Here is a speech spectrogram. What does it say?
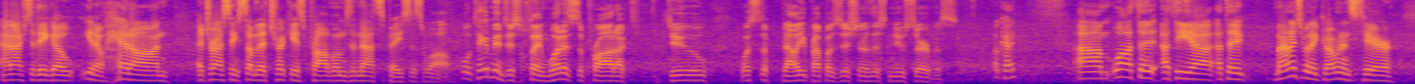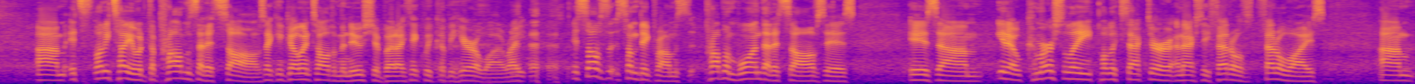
And actually they go you know, head on addressing some of the trickiest problems in that space as well. Well, take a minute to explain what does the product do, What's the value proposition of this new service? Okay. Um, well, at the, at, the, uh, at the management and governance tier, um, it's, let me tell you what the problems that it solves. I could go into all the minutia, but I think we could be here a while, right? it solves some big problems. Problem one that it solves is, is um, you know, commercially, public sector, and actually federal, federal-wise, um,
